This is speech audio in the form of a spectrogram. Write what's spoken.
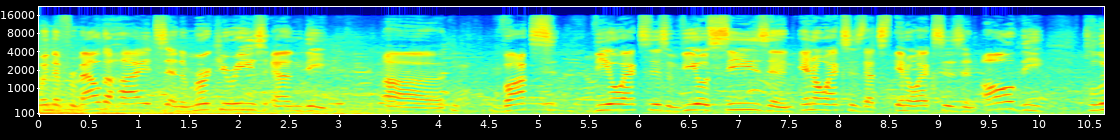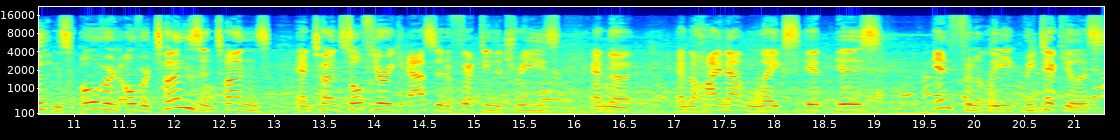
when the formaldehydes and the mercuries and the uh, Vox VOXs and VOCs and NOXs, that's NOXs, and all the pollutants over and over, tons and tons and tons, sulfuric acid affecting the trees and the and the high mountain lakes. It is infinitely ridiculous.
